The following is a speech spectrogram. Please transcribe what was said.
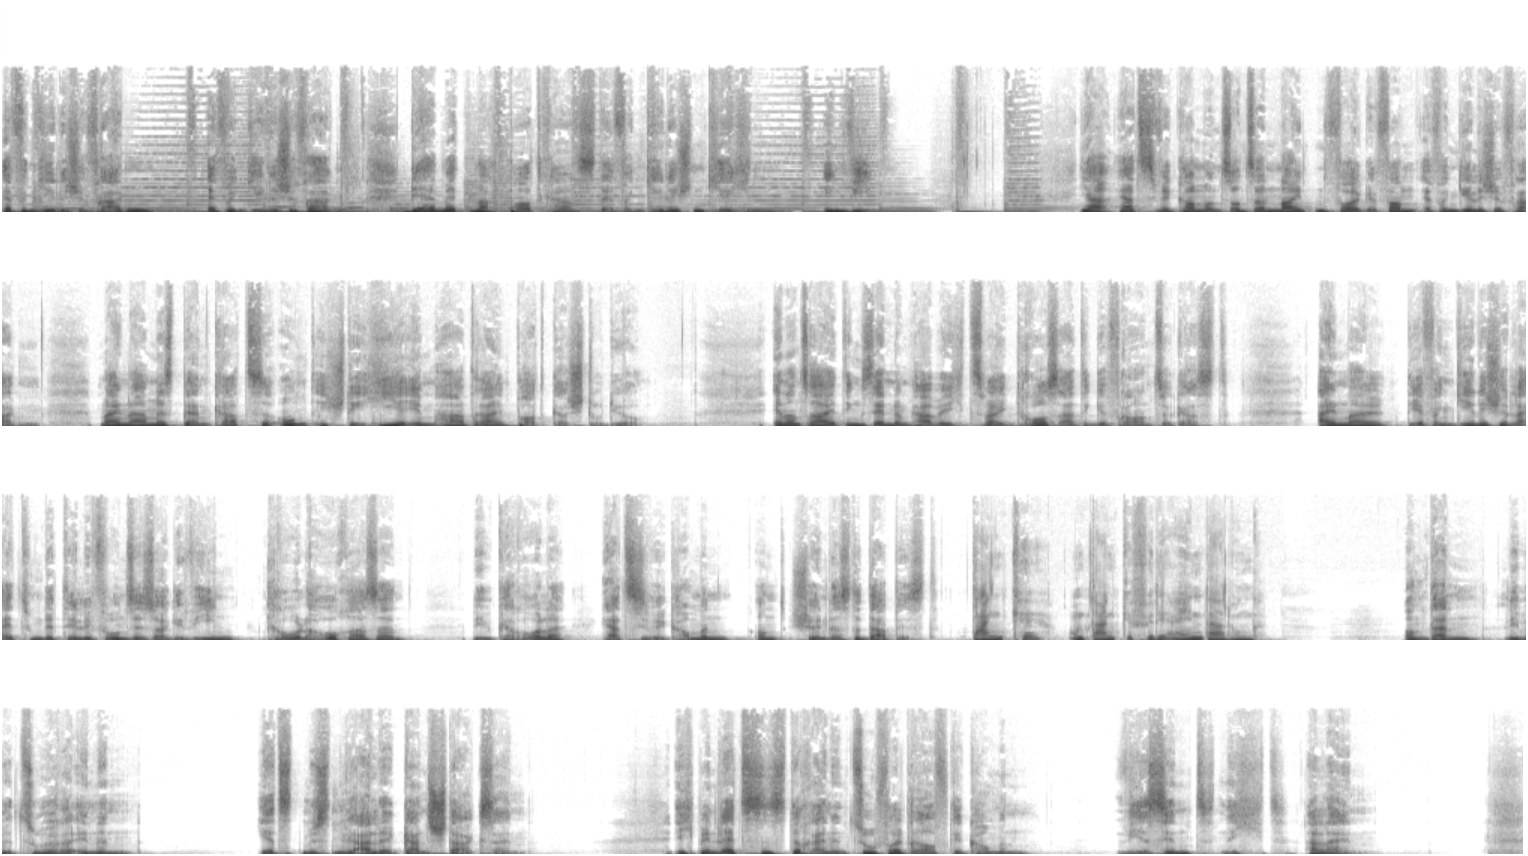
Evangelische Fragen, Evangelische Fragen. Der Mitmach-Podcast der Evangelischen Kirchen in Wien. Ja, herzlich willkommen zu unserer neunten Folge von Evangelische Fragen. Mein Name ist Bernd Kratze und ich stehe hier im H3 Podcast Studio. In unserer heutigen Sendung habe ich zwei großartige Frauen zu Gast. Einmal die evangelische Leitung der Telefonseelsorge Wien, Carola Hochhauser. Liebe Carola, herzlich willkommen und schön, dass du da bist. Danke und danke für die Einladung. Und dann, liebe ZuhörerInnen, jetzt müssten wir alle ganz stark sein. Ich bin letztens durch einen Zufall draufgekommen, wir sind nicht allein.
